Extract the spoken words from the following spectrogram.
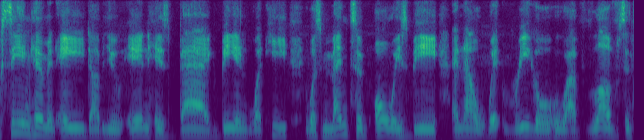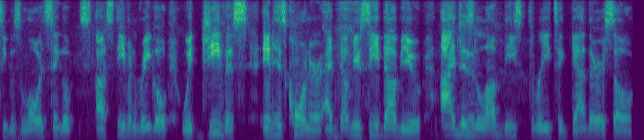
seeing him in AEW in his bag, being what he was meant to always be, and now with Regal, who I've loved since he was Lord Single, uh, Steven Regal with Jeeves in his corner at WCW. I just love these three together. So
